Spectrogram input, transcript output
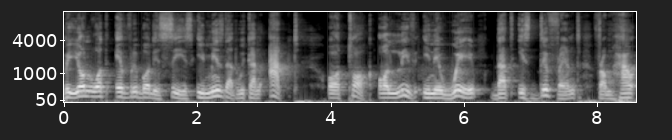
beyond what everybody sees, it means that we can act or talk or live in a way that is different from how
